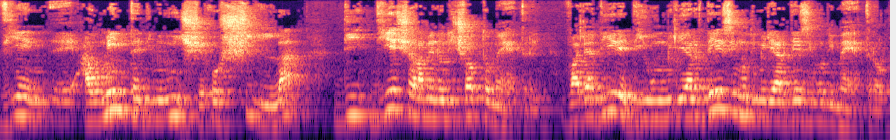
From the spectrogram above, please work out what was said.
eh, aumenta e diminuisce, oscilla di 10 alla meno 18 metri, vale a dire di un miliardesimo di miliardesimo di metro,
